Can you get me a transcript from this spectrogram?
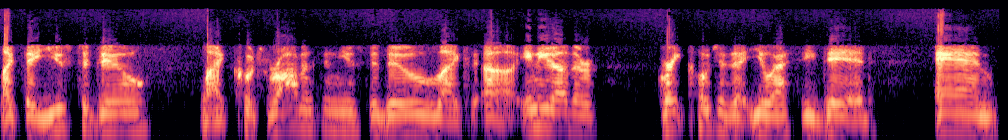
like they used to do, like Coach Robinson used to do, like uh, any other great coaches at USC did, and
